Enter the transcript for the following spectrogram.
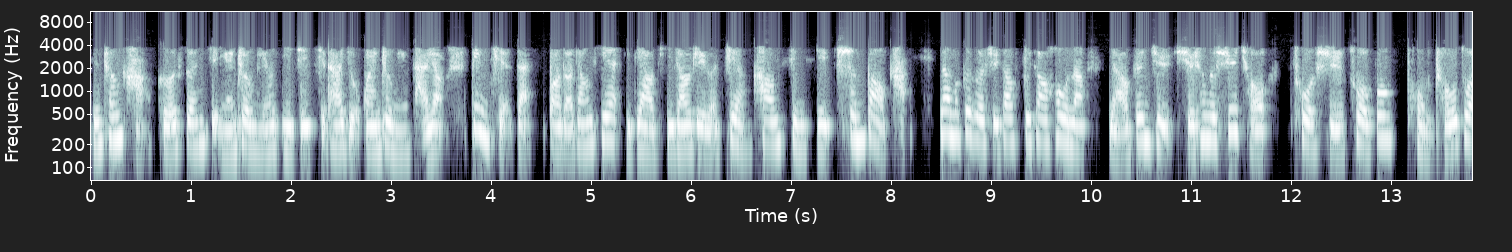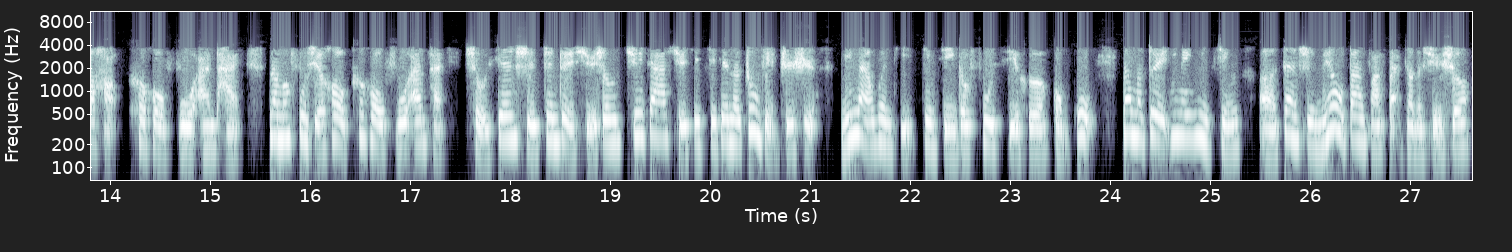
行程卡、核酸检验证明以及其他有关证明材料，并且在报到当天一定要提交这个健康信息申报卡。那么各个学校复校后呢，也要根据学生的需求，错时错峰统筹做好课后服务安排。那么复学后课后服务安排，首先是针对学生居家学习期间的重点知识、疑难问题进行一个复习和巩固。那么对因为疫情呃暂时没有办法返校的学生，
